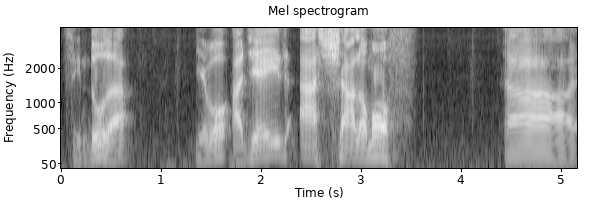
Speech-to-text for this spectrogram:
sin duda, llevó a Jace a Shalomov Ah,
